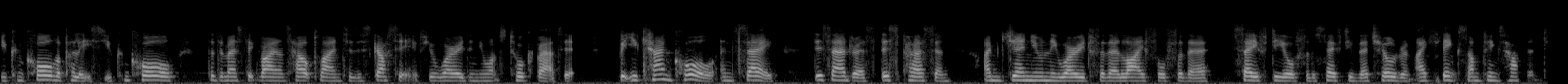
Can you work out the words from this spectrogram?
You can call the police, you can call the domestic violence helpline to discuss it if you're worried and you want to talk about it. But you can call and say, this address, this person, I'm genuinely worried for their life or for their safety or for the safety of their children. I think something's happened.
